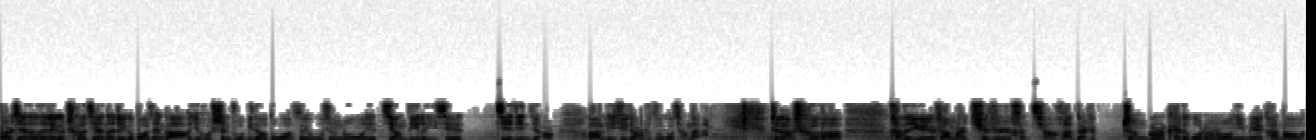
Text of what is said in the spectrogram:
而且它的这个车前的这个保险杠也会伸出比较多，所以无形中也降低了一些接近角啊，离去角是足够强大。这辆车。它在越野上面确实是很强悍，但是整个开的过程中，你们也看到了，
